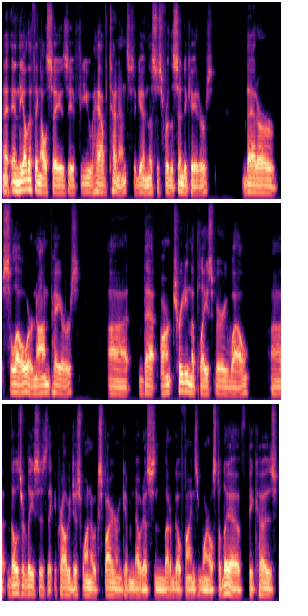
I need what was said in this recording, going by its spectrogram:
And the other thing I'll say is if you have tenants, again, this is for the syndicators, that are slow or non-payers uh, that aren't treating the place very well, uh, those are leases that you probably just want to expire and give them notice and let them go find somewhere else to live because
